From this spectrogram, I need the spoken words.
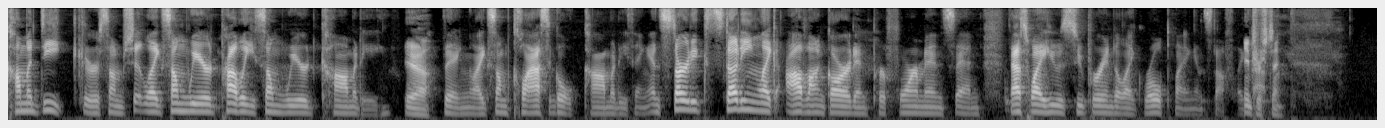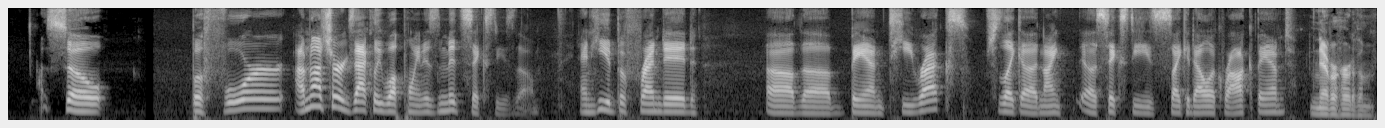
comedique or some shit like some weird probably some weird comedy Yeah. thing, like some classical comedy thing, and started studying like avant garde and performance, and that's why he was super into like role playing and stuff like Interesting. that. So before, I'm not sure exactly what point is mid '60s though, and he had befriended uh, the band T Rex, which is like a, nine, a '60s psychedelic rock band. Never heard of them.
